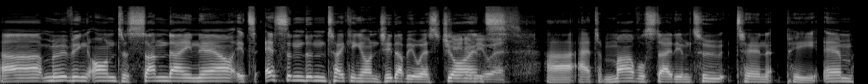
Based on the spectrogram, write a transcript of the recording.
Uh, moving on to Sunday now, it's Essendon taking on GWS Giants Uh, at Marvel Stadium, 2:10 p.m.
